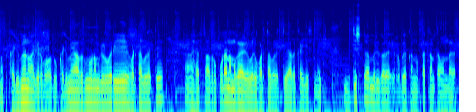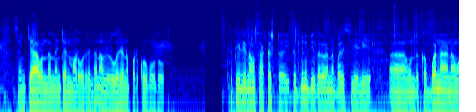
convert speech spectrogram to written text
ಮತ್ತು ಕಡಿಮೆನೂ ಆಗಿರ್ಬೋದು ಕಡಿಮೆ ಆದ್ರೂ ನಮ್ಗೆ ಇಳುವರಿ ಹೊಡೆತ ಬೀಳುತ್ತೆ. ಹೆಚ್ಚಾದರೂ ಕೂಡ ನಮ್ಗೆ ಇಳುವರಿ ಹೊಡೆತ ಬೀಳುತ್ತೆ. ಅದಕ್ಕಾಗಿ ಸಮಯಕ್ಕೆ ಇಂತಿಷ್ಟ ಮರಿಗಳು ಇರಬೇಕನ್ನತಕ್ಕಂಥ ಒಂದು ಸಂಖ್ಯಾ ಒಂದು ಮೇಂಟೈನ್ ಮಾಡೋದ್ರಿಂದ ನಾವು ಇಳುವರಿಯನ್ನು ಪಡ್ಕೊಳ್ಬೋದು. ಮತ್ತು ಇಲ್ಲಿ ನಾವು ಸಾಕಷ್ಟು ಈ ಕಬ್ಬಿನ ಬೀಜಗಳನ್ನು ಬಳಸಿ ಅಲ್ಲಿ ಒಂದು ಕಬ್ಬನ್ನು ನಾವು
